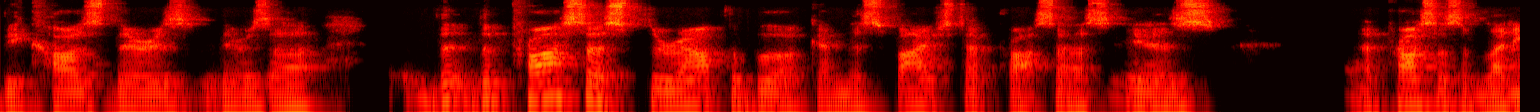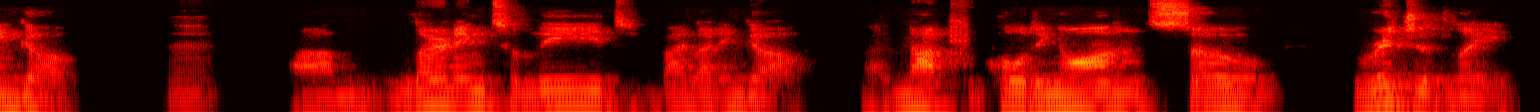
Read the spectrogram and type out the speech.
because there's there's a the, the process throughout the book and this five step process is a process of letting go, mm. um, learning to lead by letting go, uh, not holding on so rigidly.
